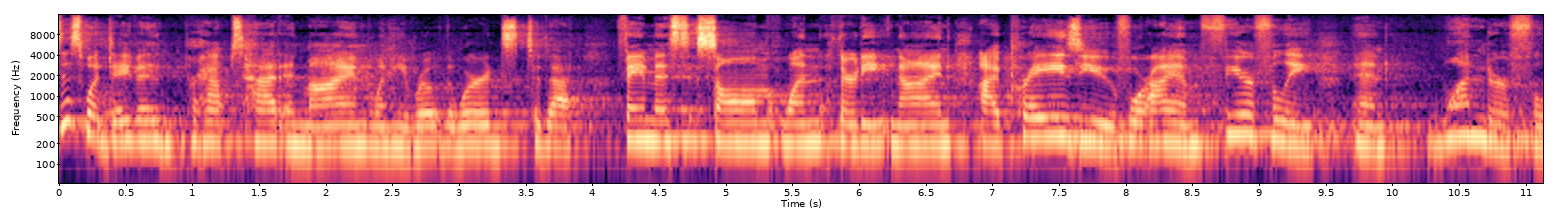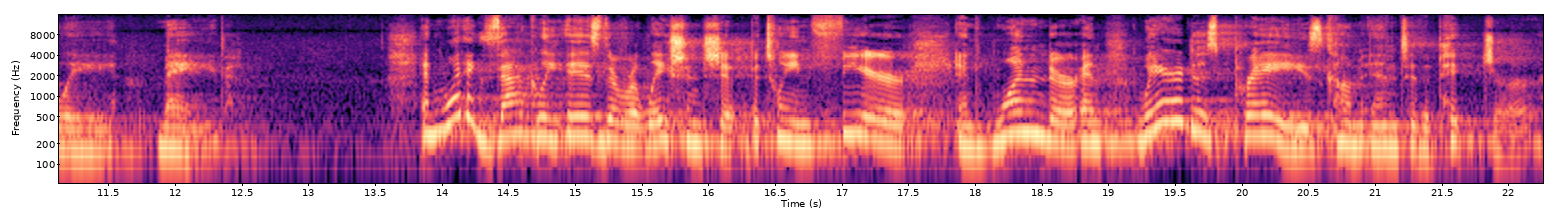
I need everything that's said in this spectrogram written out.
this what David perhaps had in mind when he wrote the words to that famous Psalm 139? I praise you, for I am fearfully and wonderfully made. And what exactly is the relationship between fear and wonder? And where does praise come into the picture?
